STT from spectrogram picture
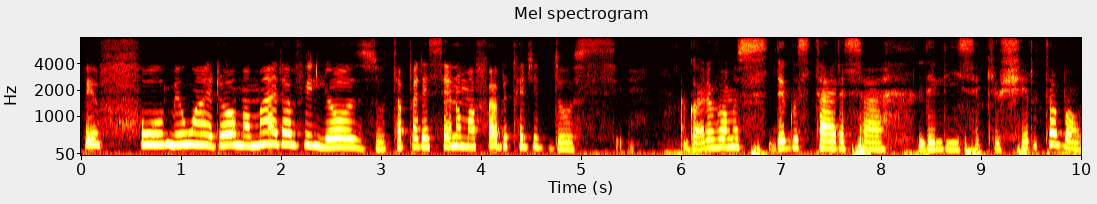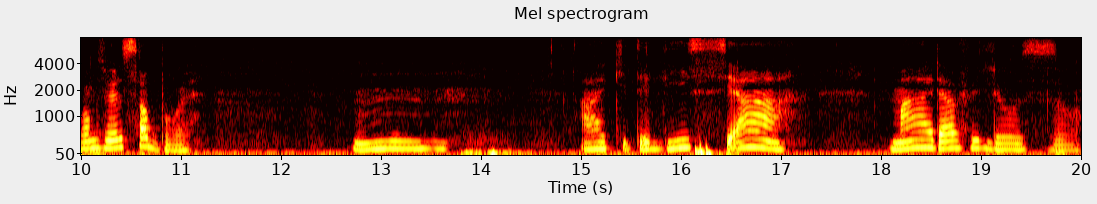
perfume, um aroma maravilhoso. Tá parecendo uma fábrica de doce. Agora vamos degustar essa delícia aqui. O cheiro tá bom, vamos ver o sabor. Hum. Ai, que delícia! Maravilhoso.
